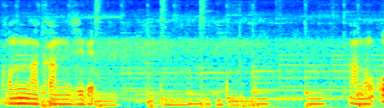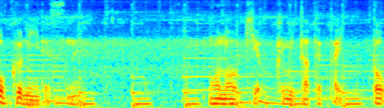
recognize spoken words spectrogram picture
ー、こんな感じであの奥にですね物置を組み立てたいと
